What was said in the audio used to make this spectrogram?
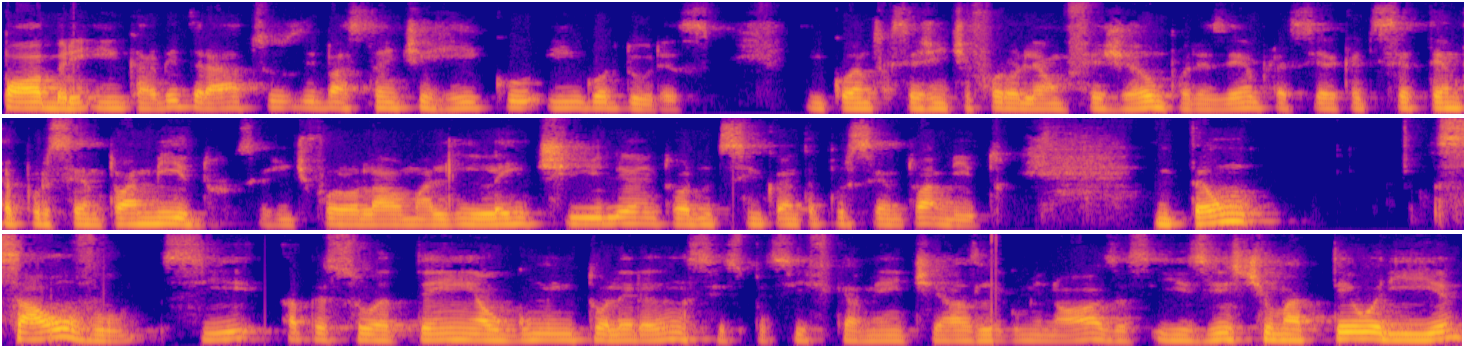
pobre em carboidratos e bastante rico em gorduras. Enquanto que se a gente for olhar um feijão, por exemplo, é cerca de 70% amido. Se a gente for olhar uma lentilha, em torno de 50% amido. Então, salvo se a pessoa tem alguma intolerância especificamente às leguminosas, e existe uma teoria,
